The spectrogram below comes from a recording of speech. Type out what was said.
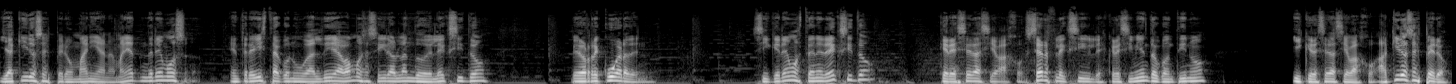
Y aquí los espero mañana. Mañana tendremos entrevista con Ugaldea, vamos a seguir hablando del éxito, pero recuerden, si queremos tener éxito, crecer hacia abajo, ser flexibles, crecimiento continuo y crecer hacia abajo. Aquí los espero.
